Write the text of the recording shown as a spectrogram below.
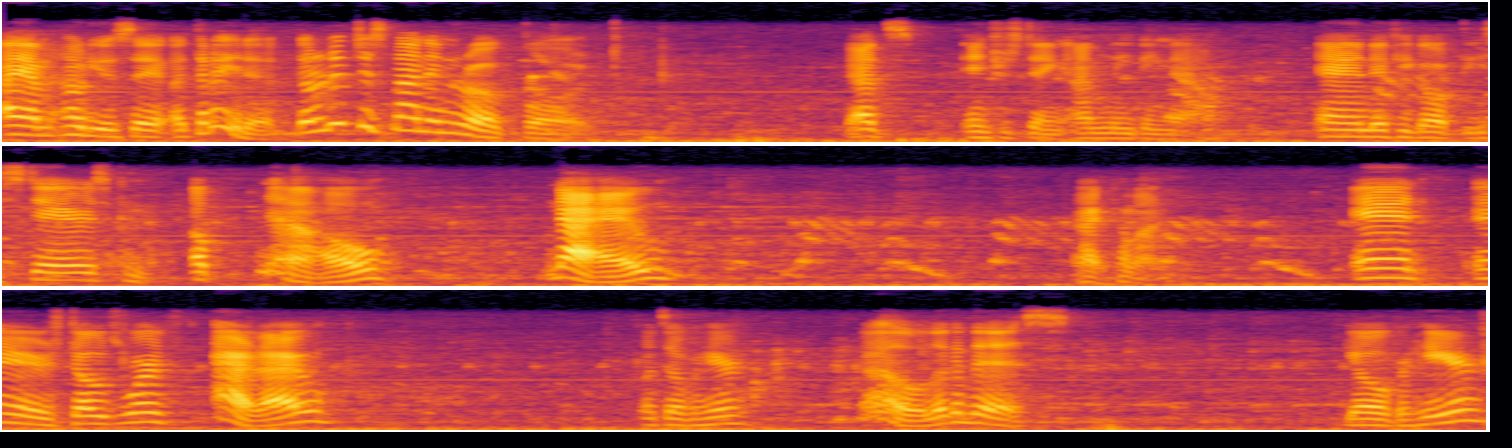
I am, how do you say, a trader, the richest man in Rogueport. That's interesting. I'm leaving now. And if you go up these stairs, come up now. Now. Alright, come on. And there's Toadsworth. Hello. What's over here? Oh, look at this. Go over here.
